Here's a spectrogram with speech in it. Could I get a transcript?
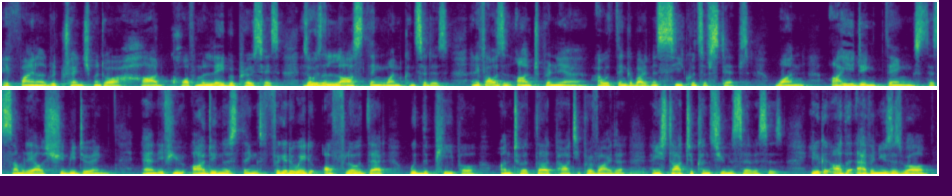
a final retrenchment or a hard call from a labor process is always the last thing one considers. And if I was an entrepreneur, I would think about it in a sequence of steps. One, are you doing things that somebody else should be doing? And if you are doing those things, figure out a way to offload that with the people onto a third party provider mm. and you start to consume the services. You look at other avenues as well.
